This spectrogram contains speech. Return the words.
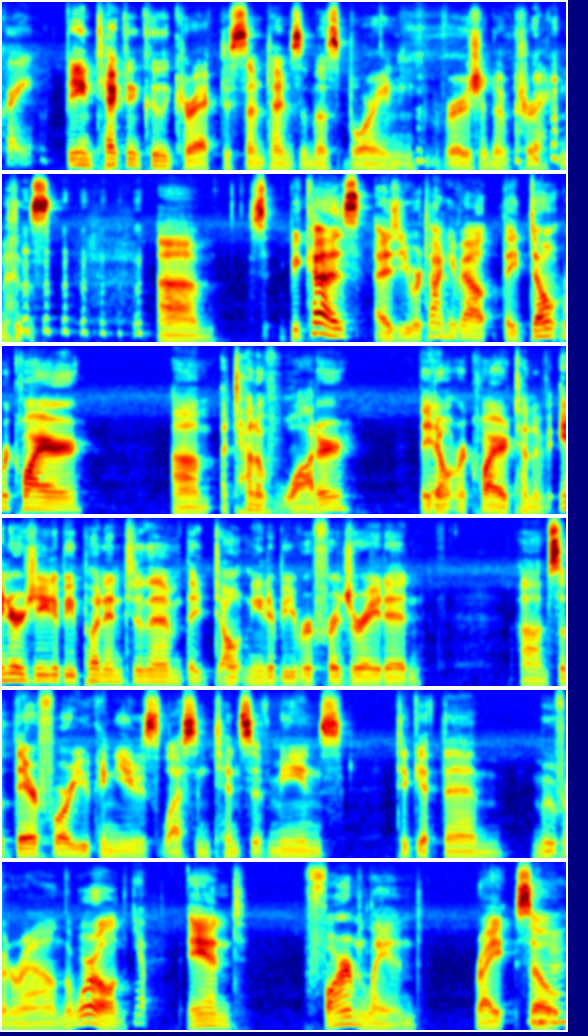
Great. being technically correct is sometimes the most boring version of correctness um, because as you were talking about they don't require um, a ton of water they Nope. don't require a ton of energy to be put into them they don't need to be refrigerated um, so therefore you can use less intensive means to get them moving around the world Yep. And farmland right? So mm-hmm.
